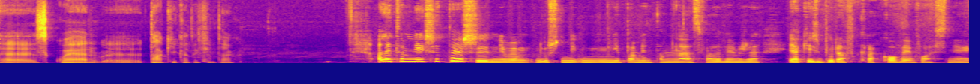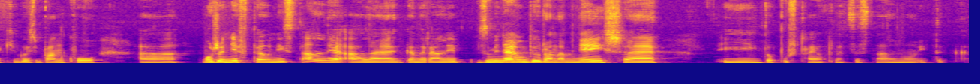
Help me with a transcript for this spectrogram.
e, Square, e, tak, kilka tych film, tak. Ale te mniejsze też, nie wiem, już nie, nie, pamiętam nazw, ale wiem, że jakieś biura w Krakowie właśnie, jakiegoś banku, może nie w pełni zdalnie, ale generalnie zmieniają biuro na mniejsze, i dopuszczają pracę zdalną i tak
